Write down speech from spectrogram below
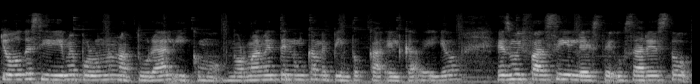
yo decidirme por uno natural y como normalmente nunca me pinto el cabello, es muy fácil este, usar esto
